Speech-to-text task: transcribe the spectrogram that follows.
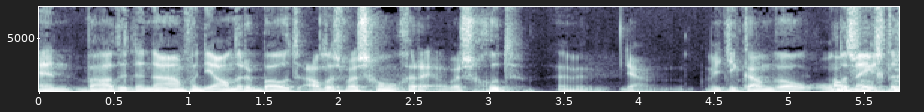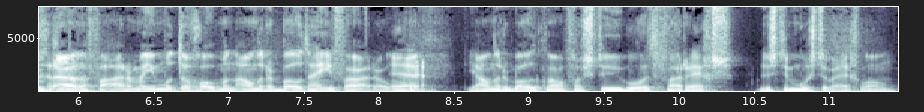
En we hadden de naam van die andere boot. Alles was gewoon gere- was goed. Eh, ja, weet je, je kan wel onder Als 90 booking. graden varen, maar je moet toch op een andere boot heen varen. Ook. Ja. Die andere boot kwam van stuurboord, van rechts. Dus die moesten wij gewoon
